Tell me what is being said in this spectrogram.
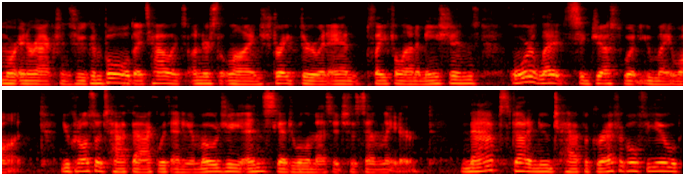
more interaction. So you can bold, italics, underline, strike through, and add playful animations, or let it suggest what you might want. You can also tap back with any emoji and schedule a message to send later. Maps got a new topographical view,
